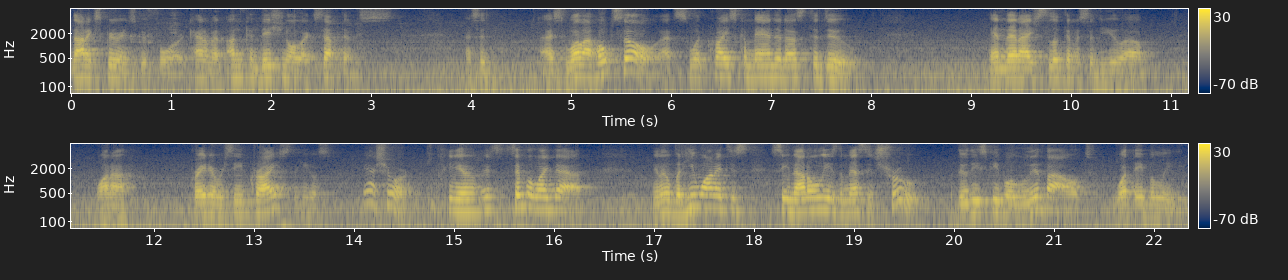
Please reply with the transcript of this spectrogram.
not experienced before, kind of an unconditional acceptance. I said, I said, Well, I hope so. That's what Christ commanded us to do. And then I just looked at him and said, Do you uh, want to pray to receive Christ? And he goes, Yeah, sure. you know, it's simple like that. You know, but he wanted to see not only is the message true, do these people live out what they believe?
